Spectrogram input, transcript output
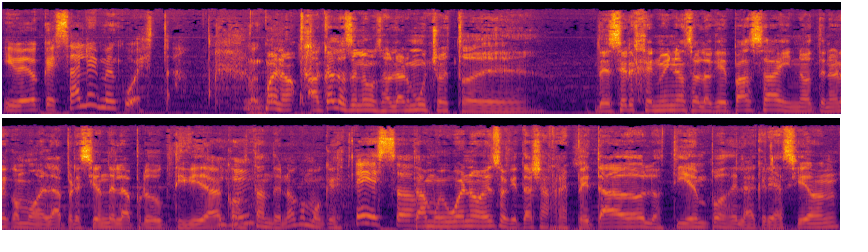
y veo que sale, me cuesta. Bueno, acá lo solemos hablar mucho esto de, de ser genuinos a lo que pasa y no tener como la presión de la productividad constante, ¿no? Como que Eso. está muy bueno eso, que te hayas respetado los tiempos de la creación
